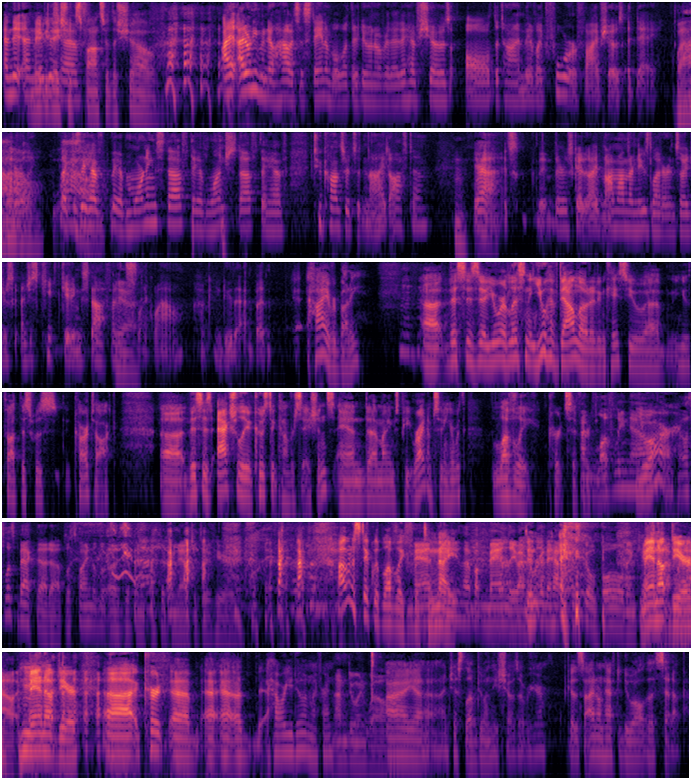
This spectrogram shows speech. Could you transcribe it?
And they and Maybe they, they, should have, sponsor the show. I, I don't even know how it's sustainable what they're doing over there. They have shows all the time. They have like four or five shows a day. Wow. Literally. Like because they have they have morning stuff, they have lunch stuff, they have two concerts at night often. Yeah, it's there's good. I, I'm on their newsletter, and so I just I just keep getting stuff, and it's like wow, how can you do that? But Hi, everybody. Uh, this is uh, you are listening. You have downloaded, in case you uh, you thought this was car talk. Uh, this is actually acoustic conversations, and uh, my name is Pete Wright. I'm sitting here with lovely Kurt Sifford. I'm lovely now. You are. Let's let's back that up. Let's find a, a different a different adjective here. I'm going to stick with lovely for Manly? tonight. How about manly? I mean, we're gonna have to just go bold and Man up, dear. Man up, dear. Uh, Kurt, uh, uh, uh, how are you doing, my friend? I'm doing well. I uh, I just love doing these shows over here because I don't have to do all the setup.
